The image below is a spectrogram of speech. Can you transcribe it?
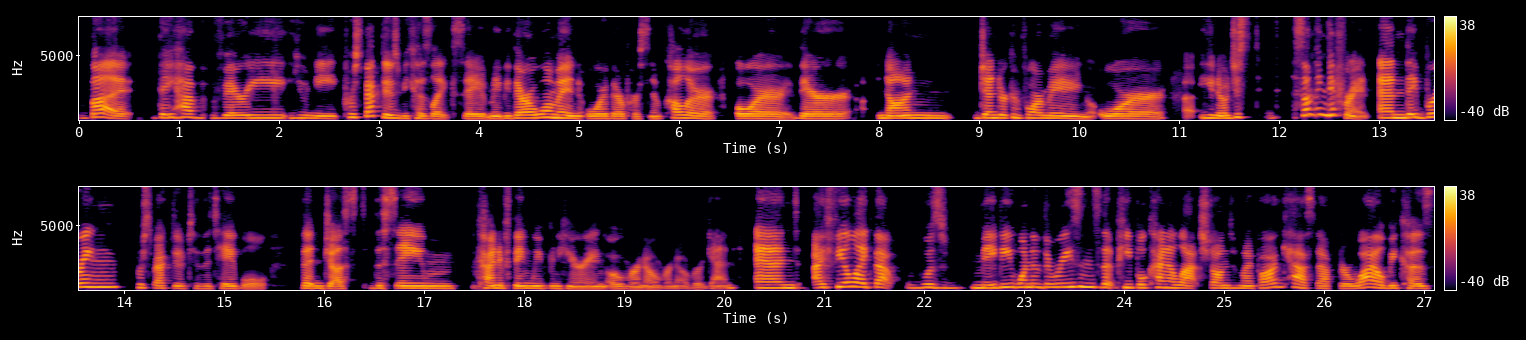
But they have very unique perspectives because, like, say, maybe they're a woman or they're a person of color or they're non gender conforming or, uh, you know, just something different. And they bring perspective to the table than just the same kind of thing we've been hearing over and over and over again. And I feel like that was maybe one of the reasons that people kind of latched onto my podcast after a while because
